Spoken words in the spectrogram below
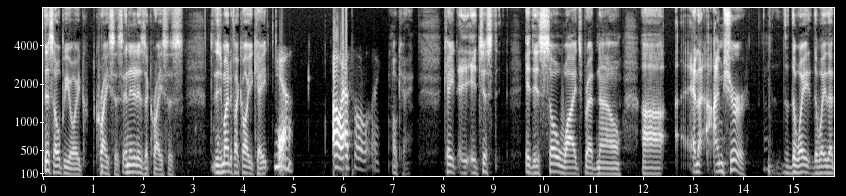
This opioid crisis, and it is a crisis. Did you mind if I call you Kate? Yeah. Oh, absolutely. Okay, Kate, it just it is so widespread now, uh, and I, I'm sure the, the way the way that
